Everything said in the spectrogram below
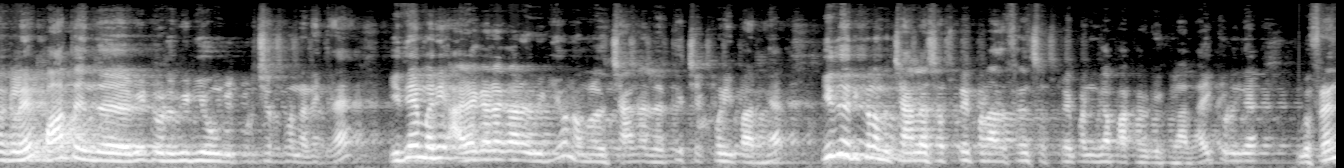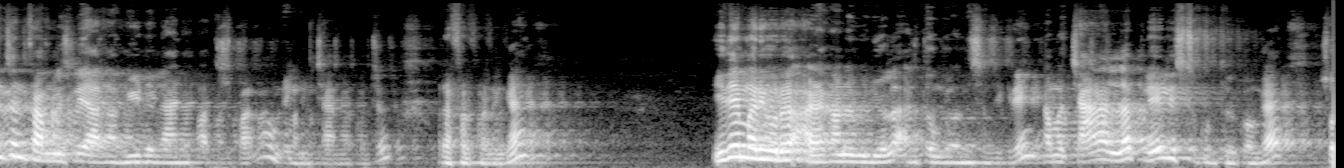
மக்களே பார்த்த இந்த வீட்டோட வீடியோ உங்களுக்கு பிடிச்சிருக்கும்னு நினைக்கிறேன். இதே மாதிரி அழகழகான வீடியோ நம்மளோட சேனல் இருக்கு. செக் பண்ணி பாருங்க. இது வரைக்கும் நம்ம சேனலை சப்ஸ்கிரைப் பண்ணாத ஃப்ரெண்ட்ஸ் சப்ஸ்கிரைப் பண்ணுங்க. பார்க்க வீடியோக்கலாம் லைக் கொடுங்க. உங்க ஃப்ரெண்ட்ஸ் அண்ட் ஃபேமிலிஸ்ல யாராவது வீடு லேண்ட் பார்த்துருப்பாங்க உங்களுக்கு நம்ம சேனலை கொஞ்சம் ரெஃபர் பண்ணுங்க. இதே மாதிரி ஒரு அழகான வீடியோவில் அடுத்து உங்களை வந்து சந்திக்கிறேன். நம்ம சேனலில் பிளேலிஸ்ட் கொடுத்துருக்கோங்க. ஸோ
